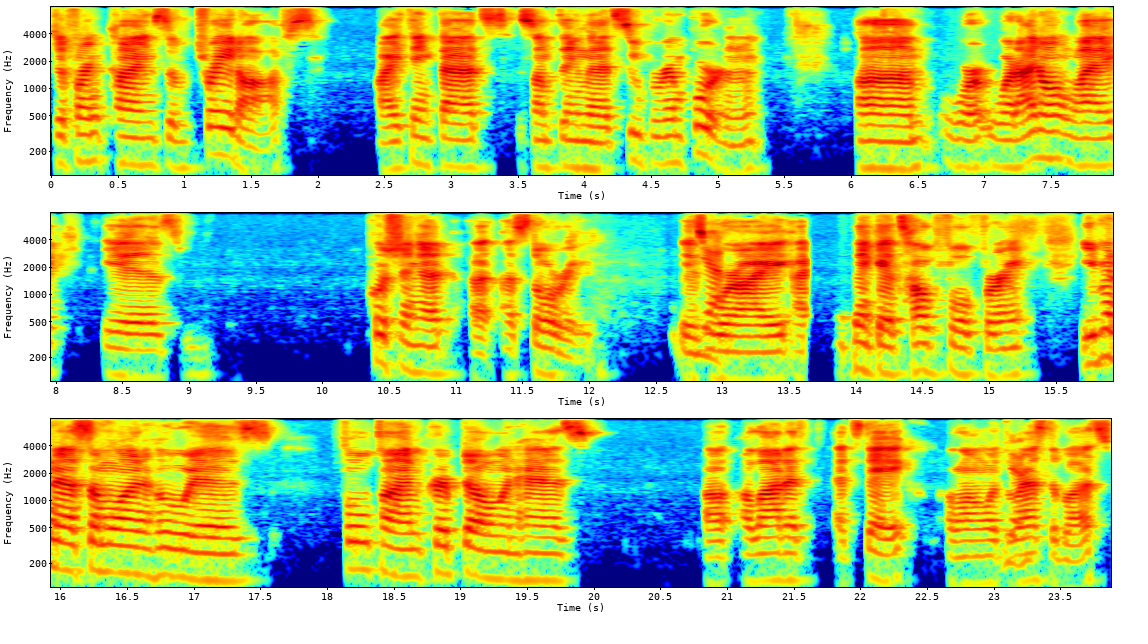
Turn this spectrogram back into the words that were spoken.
different kinds of trade-offs. I think that's something that's super important. Um, or what I don't like is pushing a, a story is yeah. where I, I think it's helpful for even as someone who is full time crypto and has a, a lot at, at stake along with the yeah. rest of us,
